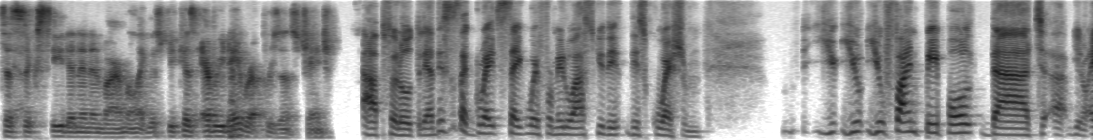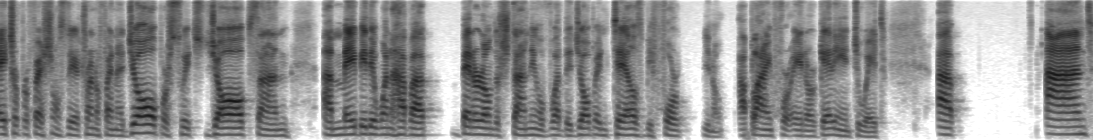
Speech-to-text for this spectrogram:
to succeed in an environment like this because every day represents change. Absolutely. And this is a great segue for me to ask you this, this question you you you find people that uh, you know HR professionals they're trying to find a job or switch jobs and and maybe they want to have a better understanding of what the job entails before you know applying for it or getting into it. Uh, and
